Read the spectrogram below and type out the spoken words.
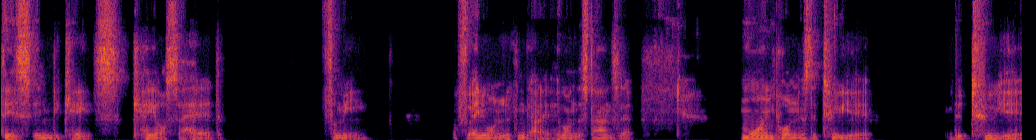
this indicates chaos ahead for me, for anyone looking at it who understands it. More important is the two year. The two year,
